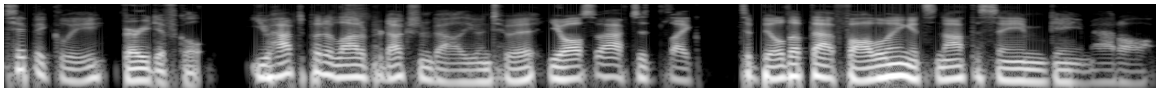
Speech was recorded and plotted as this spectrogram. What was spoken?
typically Very difficult. you have to put a lot of production value into it. You also have to like to build up that following. It's not the same game at all.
